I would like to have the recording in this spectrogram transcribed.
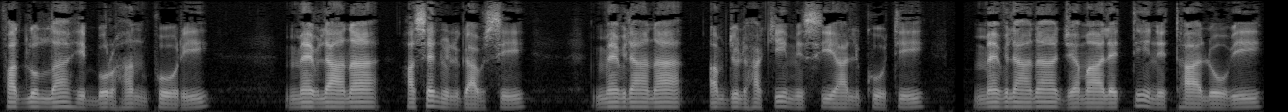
Fadlullahi Burhan Puri, Mevlana Hasenül Gavsi, Mevlana Abdülhakim Siyalkuti, Mevlana Cemalettin Taluvi,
